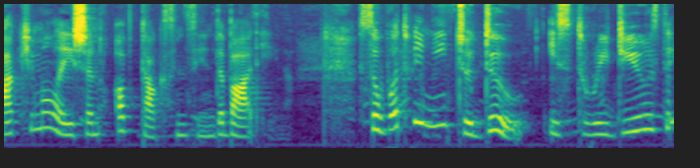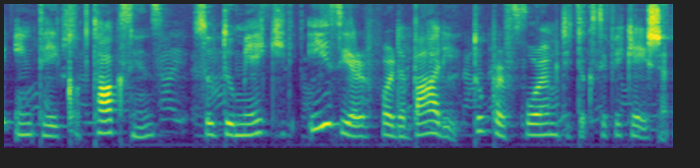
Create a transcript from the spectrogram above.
accumulation of toxins in the body. So what we need to do is to reduce the intake of toxins so to make it easier for the body to perform detoxification.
